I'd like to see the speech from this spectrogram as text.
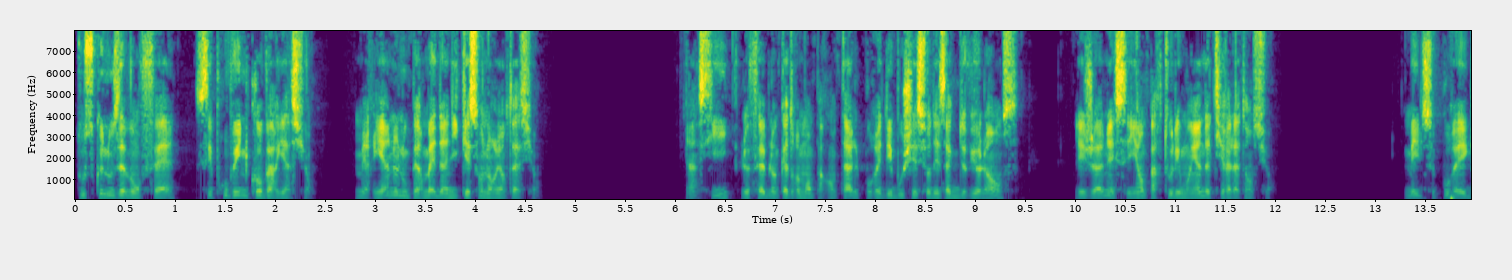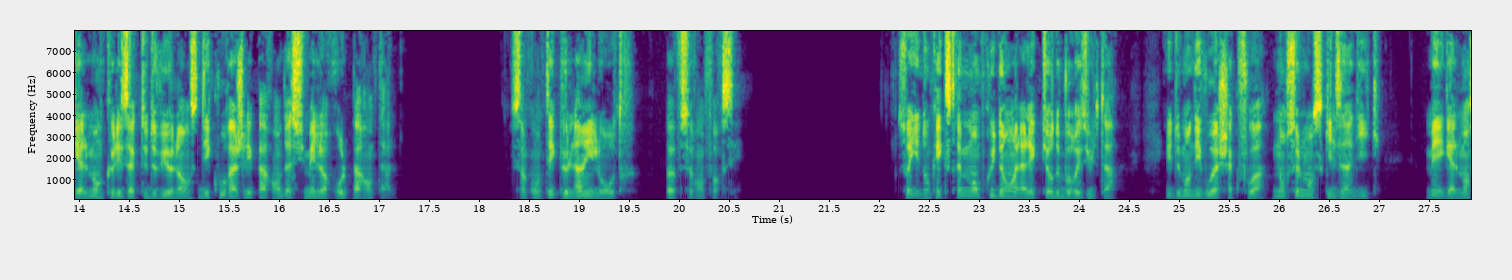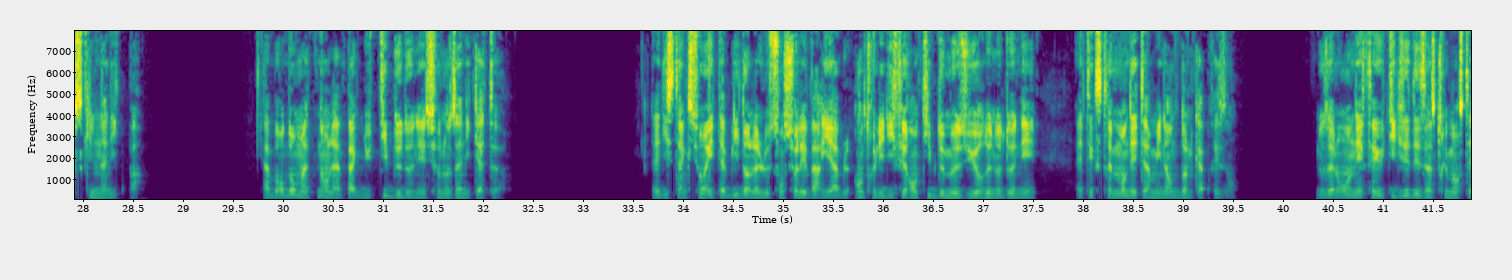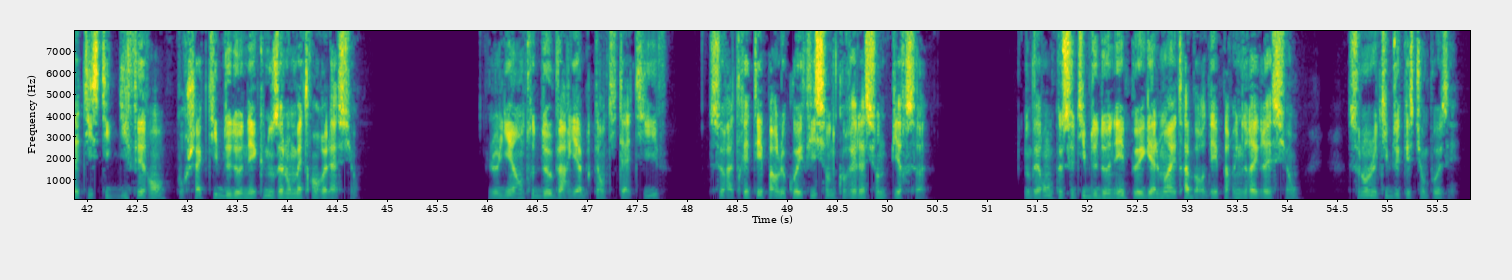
Tout ce que nous avons fait, c'est prouver une covariation, mais rien ne nous permet d'indiquer son orientation. Ainsi, le faible encadrement parental pourrait déboucher sur des actes de violence, les jeunes essayant par tous les moyens d'attirer l'attention. Mais il se pourrait également que les actes de violence découragent les parents d'assumer leur rôle parental. Sans compter que l'un et l'autre peuvent se renforcer. Soyez donc extrêmement prudent à la lecture de vos résultats, et demandez-vous à chaque fois non seulement ce qu'ils indiquent, mais également ce qu'ils n'indiquent pas. Abordons maintenant l'impact du type de données sur nos indicateurs. La distinction établie dans la leçon sur les variables entre les différents types de mesures de nos données est extrêmement déterminante dans le cas présent. Nous allons en effet utiliser des instruments statistiques différents pour chaque type de données que nous allons mettre en relation. Le lien entre deux variables quantitatives, sera traité par le coefficient de corrélation de Pearson. Nous verrons que ce type de données peut également être abordé par une régression, selon le type de question posée.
